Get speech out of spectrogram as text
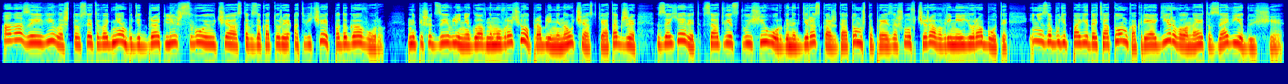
Она заявила, что с этого дня будет брать лишь свой участок, за который отвечает по договору. Напишет заявление главному врачу о проблеме на участке, а также заявит в соответствующие органы, где расскажет о том, что произошло вчера во время ее работы, и не забудет поведать о том, как реагировала на это заведующая.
